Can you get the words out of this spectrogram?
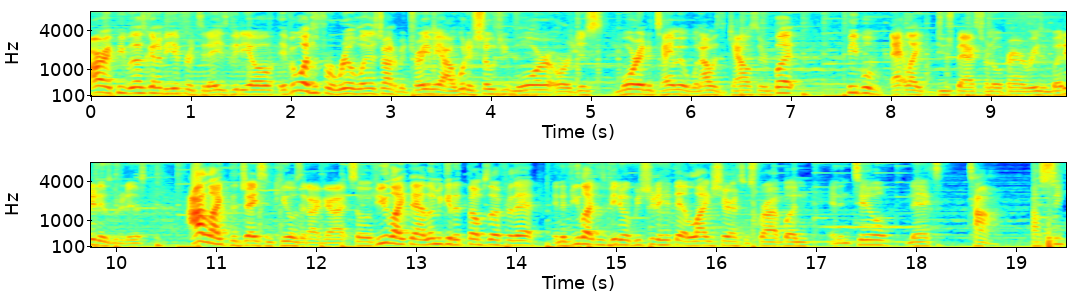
Alright people, that's gonna be it for today's video. If it wasn't for real Lens trying to betray me, I would have showed you more or just more entertainment when I was the counselor, but people act like douchebags for no apparent reason, but it is what it is. I like the Jason kills that I got, so if you like that, let me get a thumbs up for that. And if you like this video, be sure to hit that like, share, and subscribe button. And until next time, I'll see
